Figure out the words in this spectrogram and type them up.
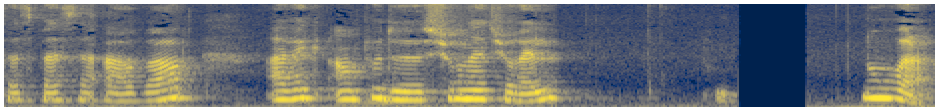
ça se passe à Harvard, avec un peu de surnaturel. Donc voilà,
